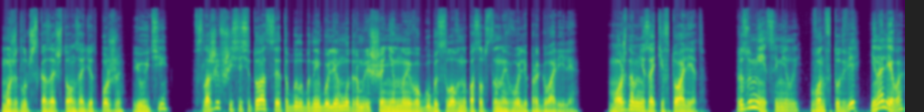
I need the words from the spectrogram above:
Может, лучше сказать, что он зайдет позже и уйти? В сложившейся ситуации это было бы наиболее мудрым решением, но его губы словно по собственной воле проговорили. «Можно мне зайти в туалет?» «Разумеется, милый. Вон в ту дверь и налево».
